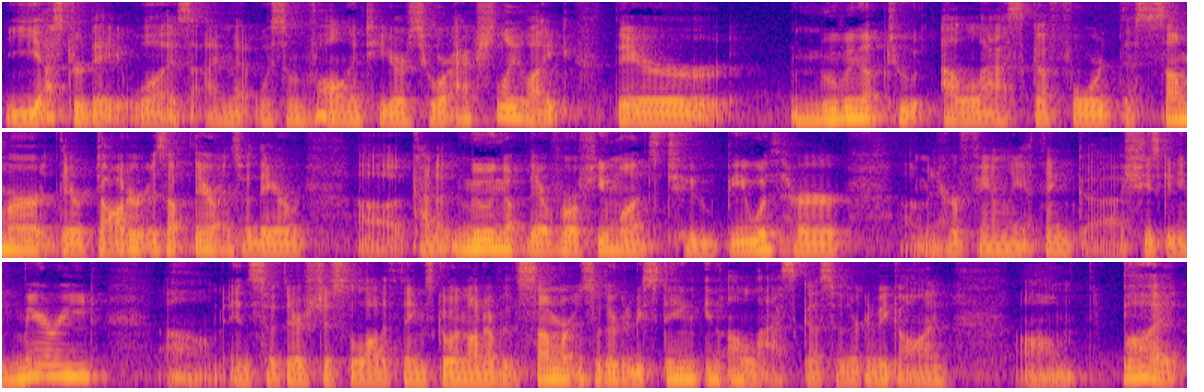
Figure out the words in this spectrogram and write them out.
yesterday was I met with some volunteers who are actually like they're moving up to Alaska for the summer. Their daughter is up there, and so they are uh, kind of moving up there for a few months to be with her um, and her family. I think uh, she's getting married. Um, and so there's just a lot of things going on over the summer. And so they're going to be staying in Alaska. So they're going to be gone. Um, but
